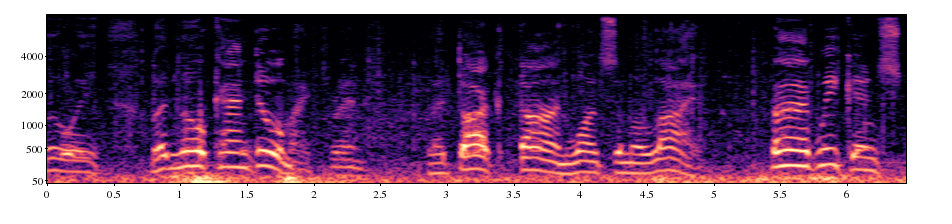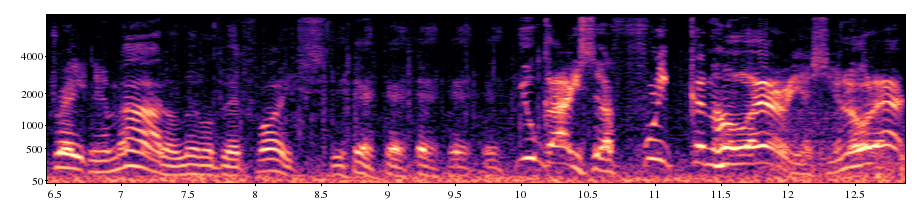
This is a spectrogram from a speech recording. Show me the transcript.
Louis. But no can do, my friend. The Dark Don wants him alive. But we can straighten him out a little bit first. you guys are freaking hilarious, you know that?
